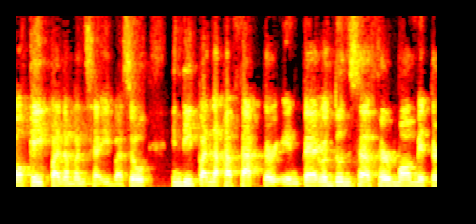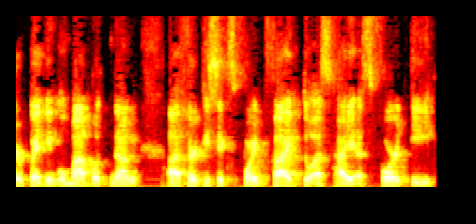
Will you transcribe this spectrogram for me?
okay pa naman sa iba. So hindi pa naka-factor in. Pero doon sa thermometer, pwedeng umabot ng ah, 36.5 to as high as 40.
